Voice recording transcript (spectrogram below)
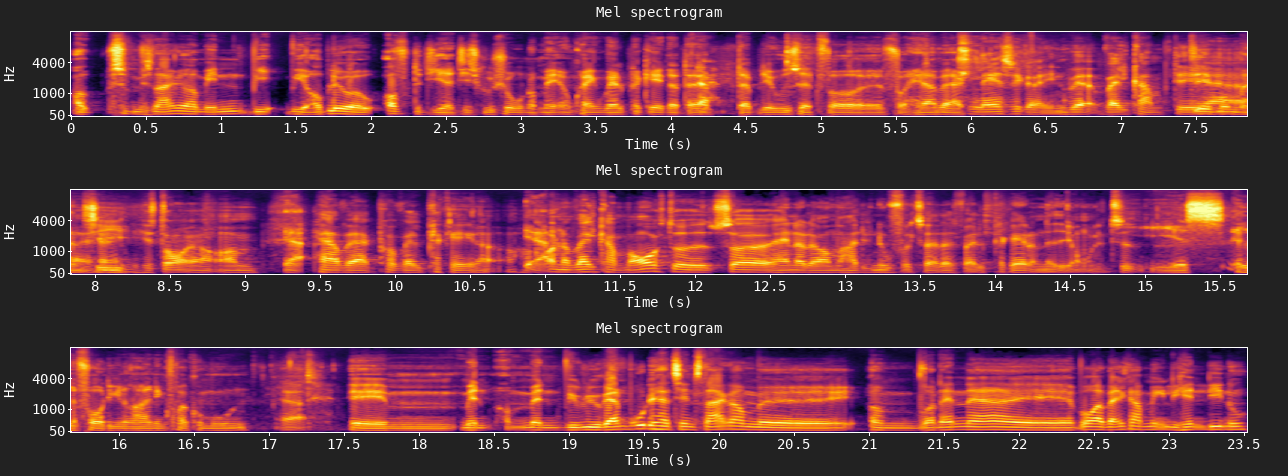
Og som vi snakkede om inden, vi, vi oplever jo ofte de her diskussioner med omkring valgplakater, der, ja. der bliver udsat for, øh, for herværk. Klassiker i en valgkamp, det, det må man sige. historier om ja. herværk på valgplakater. Og, ja. og når valgkampen er overstået, så handler det om, at har de nu fået taget deres valgplakater ned i ordentlig tid. Yes, eller får de en regning fra kommunen. Ja. Øhm, men, men vi vil jo gerne bruge det her til en snak om, øh, om hvordan er øh, hvor er valgkampen egentlig hen lige nu?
